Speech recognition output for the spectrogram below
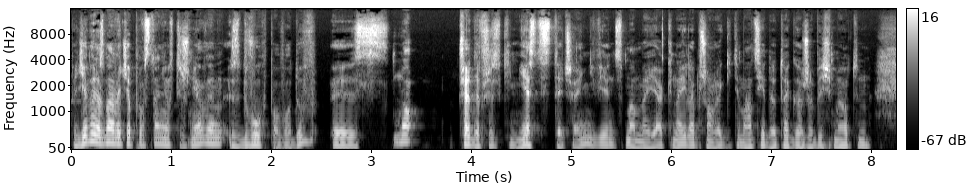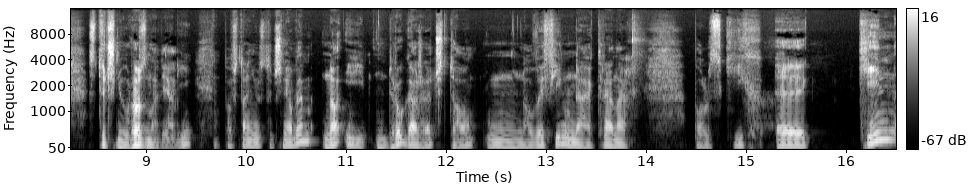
Będziemy rozmawiać o powstaniu styczniowym z dwóch powodów. E, no, przede wszystkim jest styczeń, więc mamy jak najlepszą legitymację do tego, żebyśmy o tym styczniu rozmawiali, powstaniu styczniowym. No i druga rzecz to mm, nowy film na ekranach polskich e, kin.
